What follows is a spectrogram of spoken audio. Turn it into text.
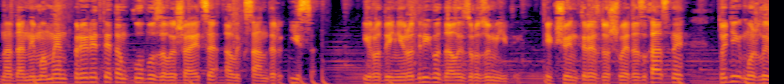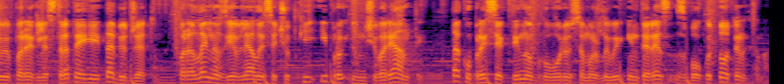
На даний момент пріоритетом клубу залишається Олександр Іса. І родині Родріго дали зрозуміти, якщо інтерес до шведа згасне, тоді можливий перегляд стратегії та бюджету. Паралельно з'являлися чутки і про інші варіанти. Так у пресі активно обговорювався можливий інтерес з боку Тоттенхема.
